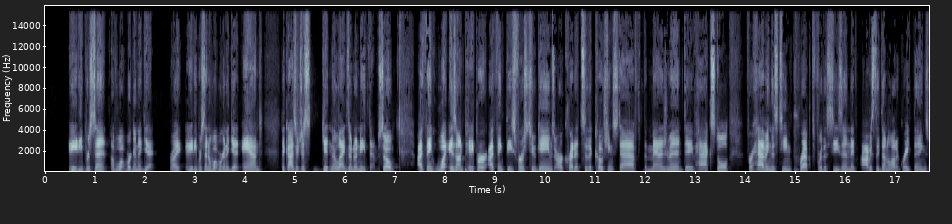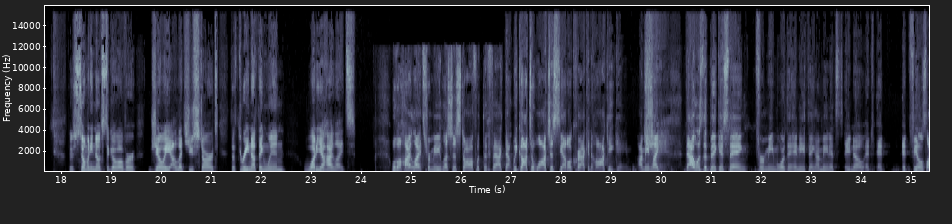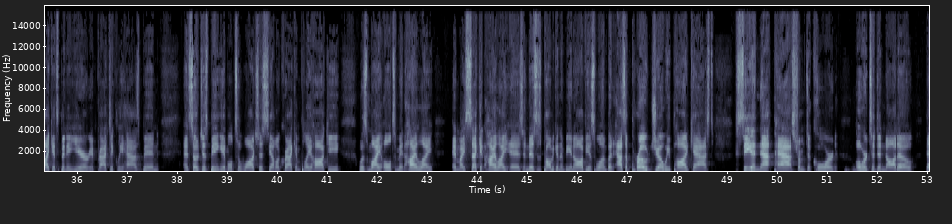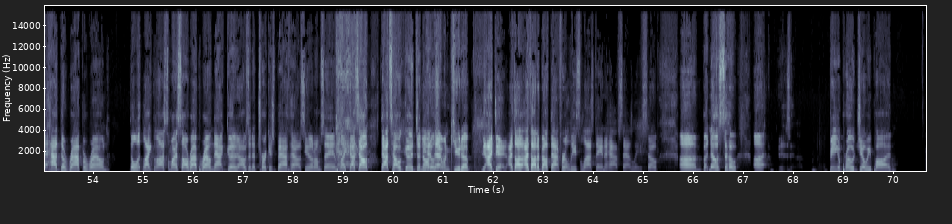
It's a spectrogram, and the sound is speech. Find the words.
80% of what we're going to get, right? 80% of what we're going to get. And the guys are just getting their legs underneath them. So I think what is on paper, I think these first two games are credit to the coaching staff, the management, Dave Hakstol for having this team prepped for the season. They've obviously done a lot of great things. There's so many notes to go over. Joey, I'll let you start. The 3 nothing win. What are your highlights? Well, the highlights for me, let's just start off with the fact that we got to watch a Seattle Kraken hockey game. I mean, like that was the biggest thing for me more than anything. I mean, it's you know, it it it feels like it's been a year. It practically has been. And so just being able to watch the Seattle Kraken play hockey was my ultimate highlight. And my second highlight is, and this is probably going to be an obvious one, but as a pro Joey podcast, seeing that pass from Daccord over to Donato that had the wraparound. The only like the last time I saw a wraparound that good, I was in a Turkish bathhouse. You know what I'm saying? Like that's how that's how good Donato. that one queued up. yeah I did. I thought I thought about that for at least the last day and a half. Sadly, so, um, but no. So, uh, being a pro Joey Pod,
